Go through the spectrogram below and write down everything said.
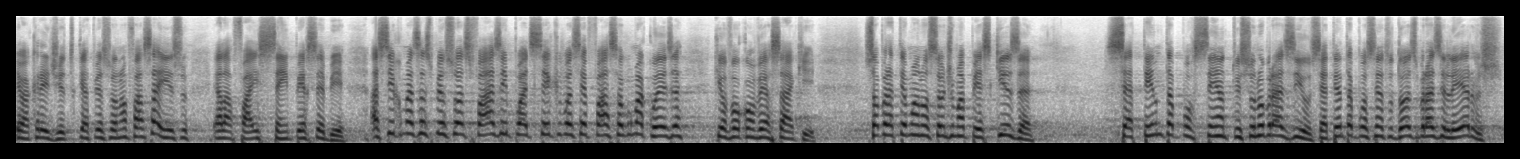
Eu acredito que a pessoa não faça isso, ela faz sem perceber. Assim como essas pessoas fazem, pode ser que você faça alguma coisa que eu vou conversar aqui. Só para ter uma noção de uma pesquisa, 70%, isso no Brasil, 70% dos brasileiros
